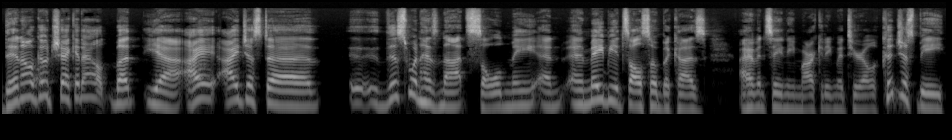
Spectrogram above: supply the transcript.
Then I'll go check it out. But yeah, I I just uh, uh this one has not sold me, and and maybe it's also because I haven't seen any marketing material. It could just be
